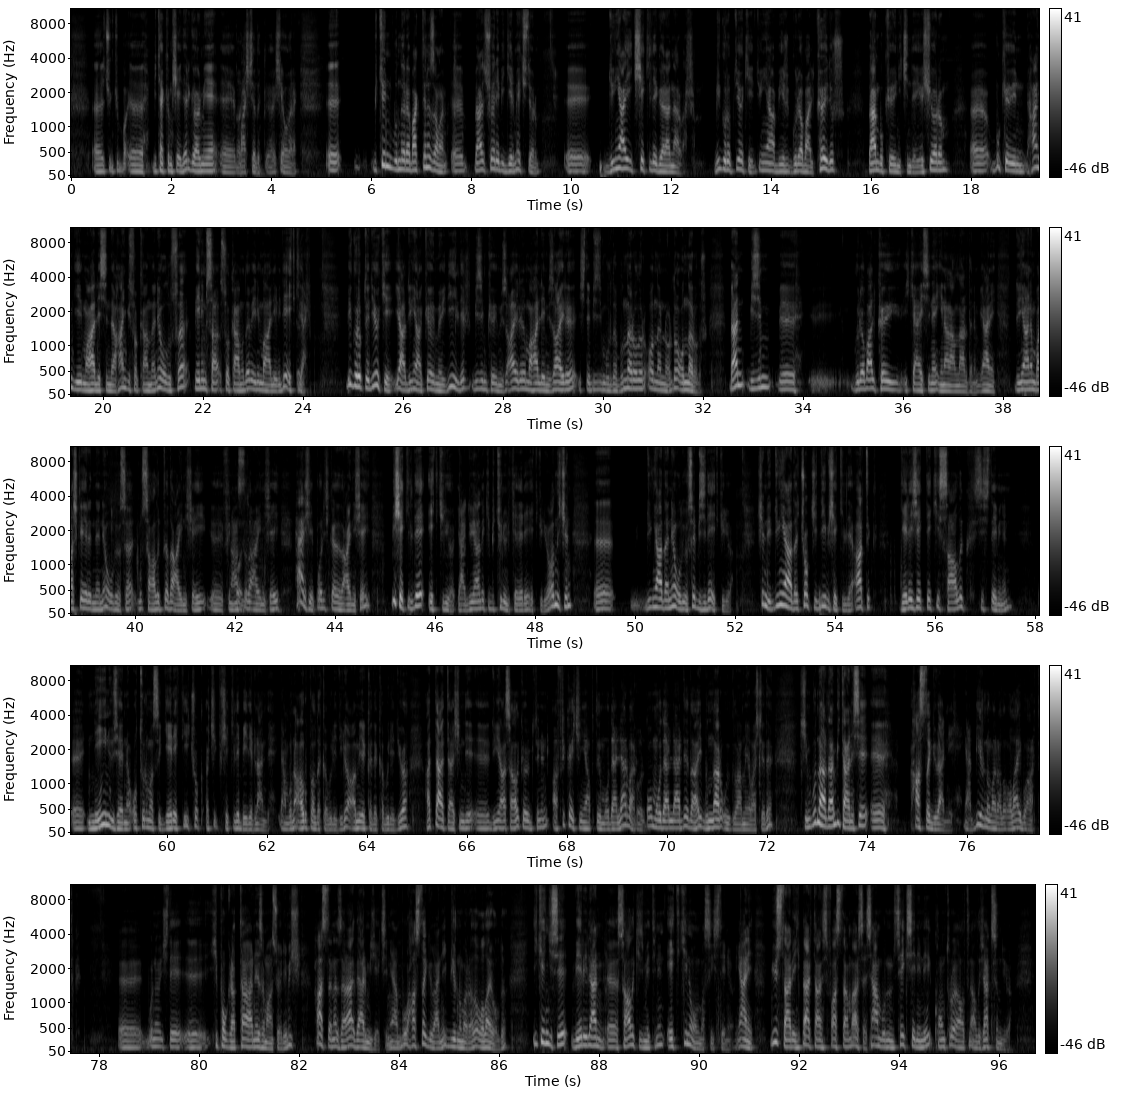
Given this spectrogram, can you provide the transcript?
E, çünkü e, bir takım şeyleri görmeye e, başladık e, şey olarak. E, bütün bunlara baktığınız zaman e, ben şöyle bir girmek istiyorum. E, dünyayı iki şekilde görenler var. Bir grup diyor ki dünya bir global köydür. Ben bu köyün içinde yaşıyorum. Ee, bu köyün hangi mahallesinde, hangi sokağında ne olursa benim so- sokağımı da benim mahallemi de etkiler. Bir grup da diyor ki ya dünya köy möy değildir. Bizim köyümüz ayrı, mahallemiz ayrı. İşte bizim burada bunlar olur, onların orada onlar olur. Ben bizim e, e global köy hikayesine inananlardanım. Yani dünyanın başka yerinde ne oluyorsa bu sağlıkta da aynı şey, e, finansta da aynı şey, her şey politikada da aynı şey bir şekilde etkiliyor. Yani dünyadaki bütün ülkeleri etkiliyor. Onun için e, dünyada ne oluyorsa bizi de etkiliyor. Şimdi dünyada çok ciddi bir şekilde artık gelecekteki sağlık sisteminin e, neyin üzerine oturması gerektiği çok açık bir şekilde belirlendi. Yani bunu Avrupa'da kabul ediliyor, Amerika'da kabul ediyor. Hatta hatta şimdi e, Dünya Sağlık Örgütü'nün Afrika için yaptığı modeller var. Orada. O modellerde dahi bunlar uygulanmaya başladı. Şimdi bunlardan bir tanesi e, hasta güvenliği. Yani bir numaralı olay bu artık. Ee, bunu işte e, Hipokrat ta ne zaman söylemiş? Hastana zarar vermeyeceksin. Yani bu hasta güvenliği bir numaralı olay oldu. İkincisi verilen e, sağlık hizmetinin etkin olması isteniyor. Yani 100 tane hipertansif hastan varsa sen bunun 80'ini kontrol altına alacaksın diyor.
